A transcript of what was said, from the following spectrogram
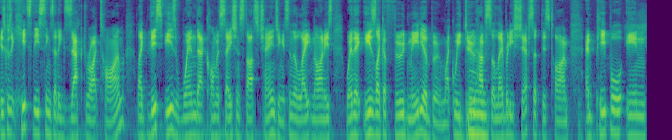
is because it hits these things at exact right time. Like this is when that conversation starts changing. It's in the late '90s where there is like a food media boom. Like we do have celebrity chefs at this time, and people in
